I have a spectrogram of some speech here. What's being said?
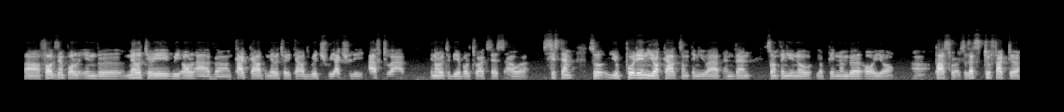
uh, for example, in the military, we all have a CAC card, military card, which we actually have to have in order to be able to access our system. So you put in your card, something you have, and then something you know, your PIN number or your uh, password. So that's two-factor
